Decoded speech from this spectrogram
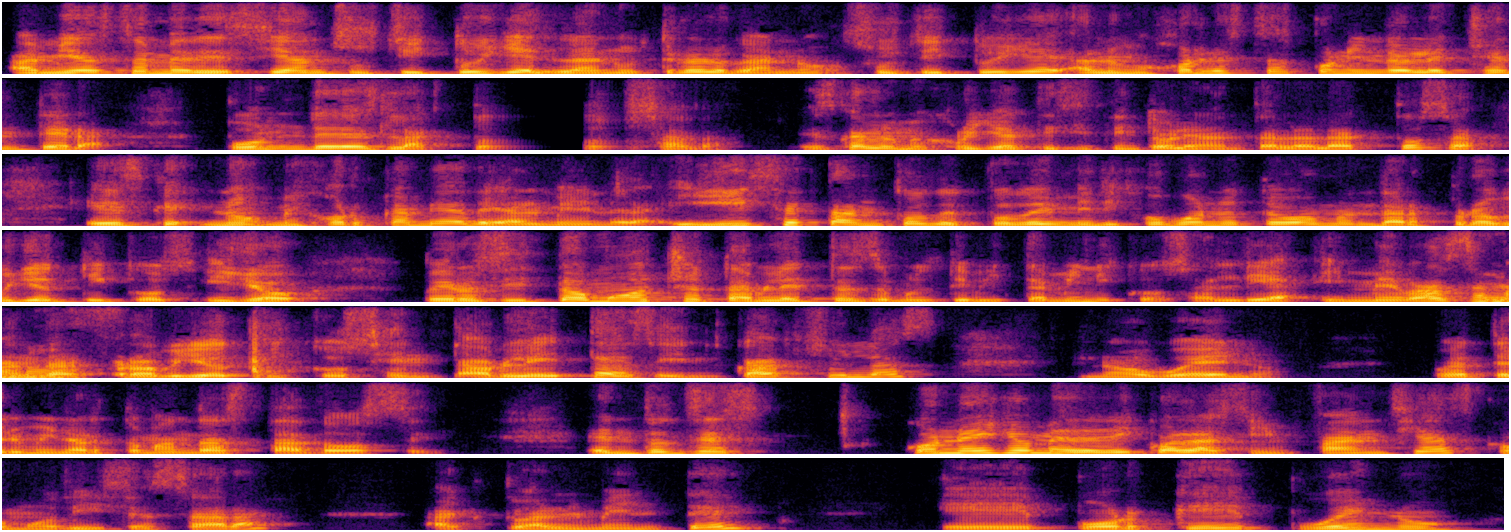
A mí hasta me decían, sustituye la nutrióloga, ¿no? Sustituye, a lo mejor le estás poniendo leche entera, pon deslactosada. Es que a lo mejor ya te hiciste intolerante a la lactosa. Es que, no, mejor cambia de almendra. Y hice tanto de todo y me dijo, bueno, te voy a mandar probióticos. Y yo, pero si tomo ocho tabletas de multivitamínicos al día y me vas a mandar probióticos en tabletas, en cápsulas, no, bueno, voy a terminar tomando hasta 12. Entonces, con ello me dedico a las infancias, como dice Sara, actualmente. Eh, ¿Por qué? Bueno,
